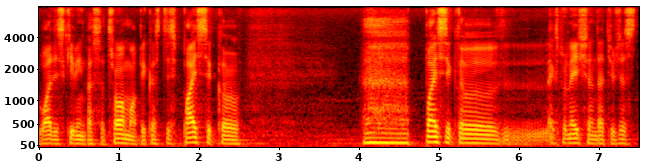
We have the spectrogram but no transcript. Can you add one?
what is giving us a trauma because this bicycle uh, bicycle explanation that you just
